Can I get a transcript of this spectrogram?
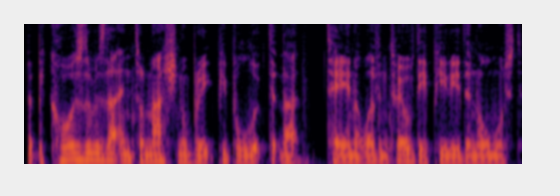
but because there was that international break, people looked at that 10, 11, 12 day period and almost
